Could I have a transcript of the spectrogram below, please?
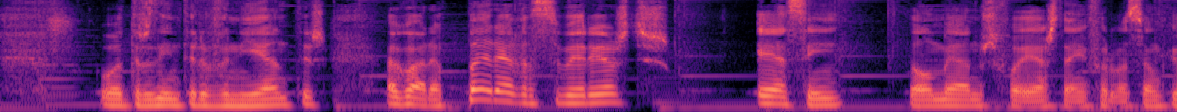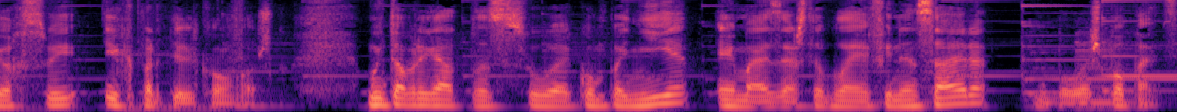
outros intervenientes. Agora, para receber estes, é assim. Pelo menos foi esta a informação que eu recebi e que partilho convosco. Muito obrigado pela sua companhia em mais esta boleia financeira. Boas poupanças.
